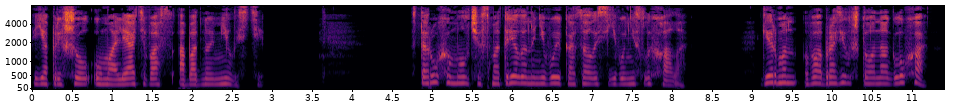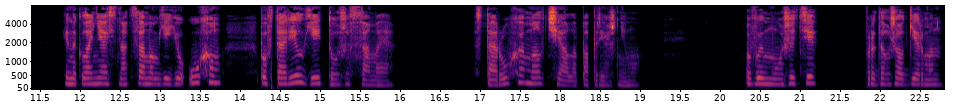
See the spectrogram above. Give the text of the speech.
Я пришел умолять вас об одной милости». Старуха молча смотрела на него и, казалось, его не слыхала. Герман вообразил, что она глуха, и, наклоняясь над самым ее ухом, повторил ей то же самое. Старуха молчала по-прежнему. «Вы можете, — продолжал Герман,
